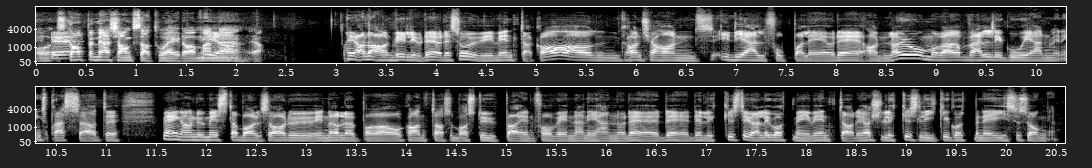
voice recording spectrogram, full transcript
og, skape mer sjanser, tror jeg, da. Men, ja. Eh, ja. Ja da, han vil jo det, og det så vi i vinter. Hva kanskje hans ideell fotball er. og Det handler jo om å være veldig god i gjenvinningspresset. At eh, med en gang du mister ball, så har du indreløpere og kanter som bare stuper inn for å vinne den igjen. og det, det, det lykkes de veldig godt med i vinter. De har ikke lykkes like godt med det i sesongen.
